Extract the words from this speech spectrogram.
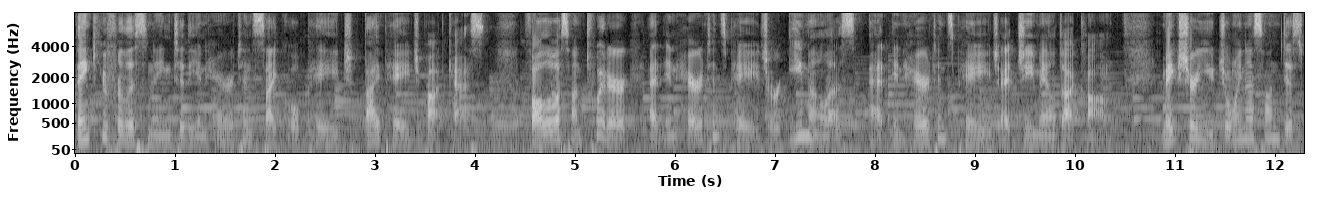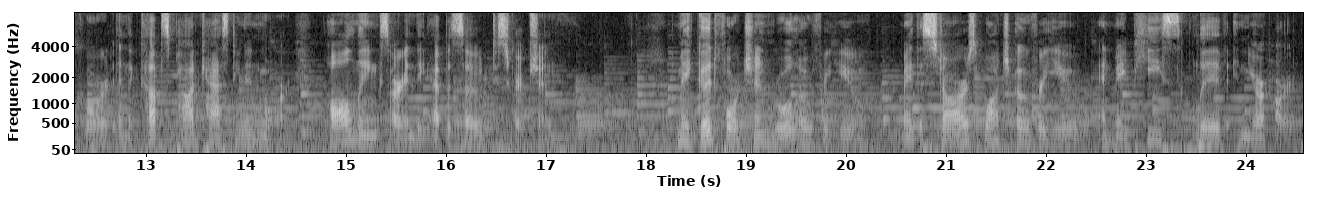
Thank you for listening to the Inheritance Cycle page by page podcast. Follow us on Twitter at Inheritance Page or email us at inheritancepage at gmail.com. Make sure you join us on Discord in the Cups Podcasting and more. All links are in the episode description. May good fortune rule over you, may the stars watch over you, and may peace live in your heart.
